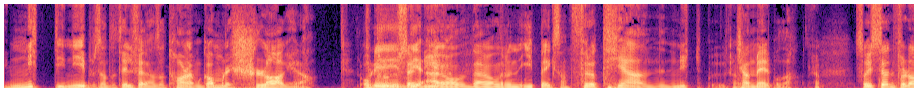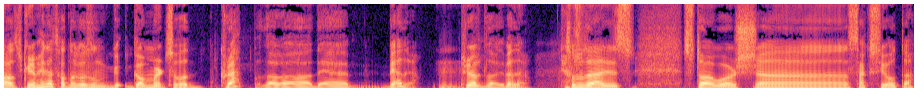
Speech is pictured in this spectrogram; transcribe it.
99 av tilfellene så tar de gamle slagere og Fordi de er jo, det er jo allerede en IP, ikke sant? for å tjene, nytt, tjene mer på det. Ja. Så istedenfor da, så kunne de heller tatt noe sånn gammelt som var crap, og laga det bedre. Mm. Prøvd å lage det bedre. Sånn som det er Star Wars uh, 6, 7, 8.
